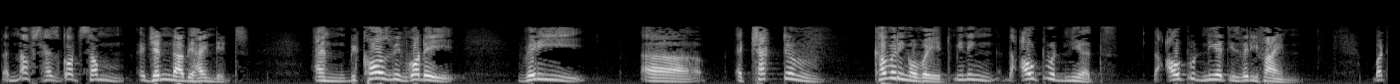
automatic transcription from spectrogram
The nafs has got some agenda behind it. And because we've got a very uh, attractive covering over it, meaning the outward niyat, the outward niyat is very fine. But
